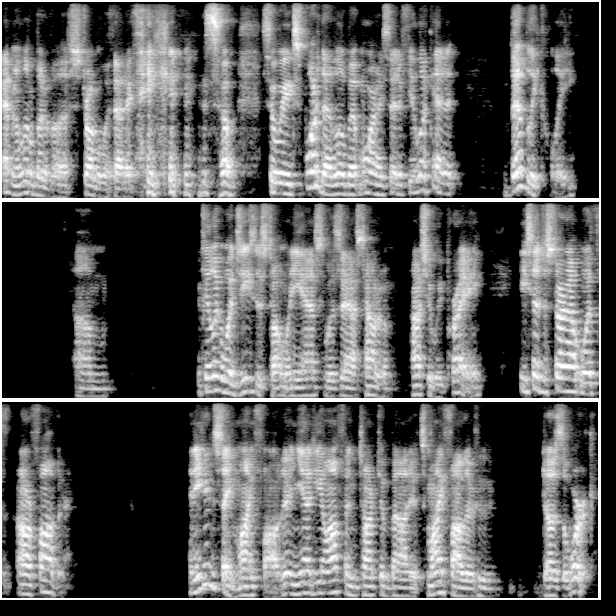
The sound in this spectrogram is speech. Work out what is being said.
having a little bit of a struggle with that, I think. so, so we explored that a little bit more. And I said, if you look at it biblically, um, if you look at what Jesus taught when he asked was asked how to how should we pray, he said to start out with our Father. And he didn't say my Father, and yet he often talked about it's my Father who does the work.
